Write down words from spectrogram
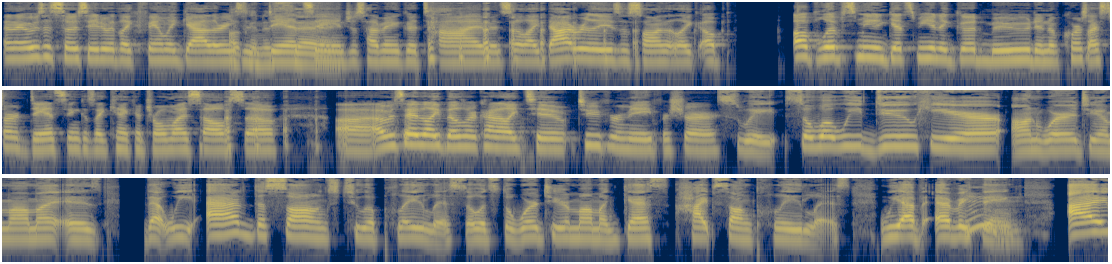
and i always associate it with like family gatherings and dancing say. and just having a good time. And so like that really is a song that like up uplifts me and gets me in a good mood and of course i start dancing because i can't control myself so uh, i would say like those are kind of like two two for me for sure Sweet. So what we do here on Word to Your Mama is that we add the songs to a playlist. So it's the Word to Your Mama guest hype song playlist. We have everything. Mm. I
